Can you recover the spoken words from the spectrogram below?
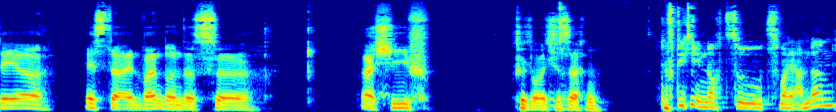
der ist da ein wandelndes äh, Archiv für solche Sachen. Dürfte ich Ihnen noch zu zwei anderen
